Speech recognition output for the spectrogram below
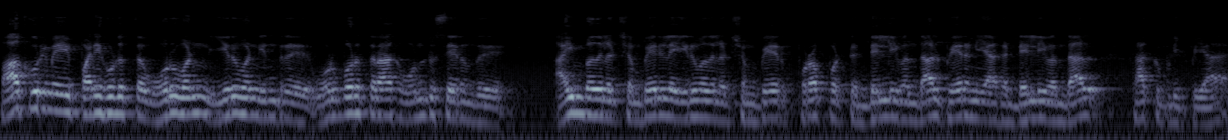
வாக்குரிமையை பறிகொடுத்த ஒருவன் இருவன் என்று ஒருபொருத்தராக ஒன்று சேர்ந்து ஐம்பது லட்சம் பேரிலே இருபது லட்சம் பேர் புறப்பட்டு டெல்லி வந்தால் பேரணியாக டெல்லி வந்தால் தாக்கு பிடிப்பியா?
